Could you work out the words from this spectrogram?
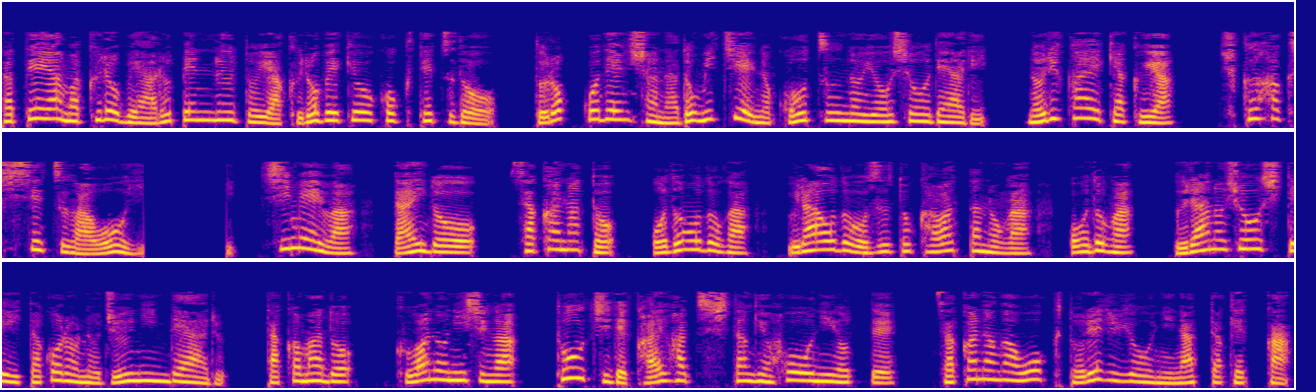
立山黒部アルペンルートや黒部峡谷鉄道、トロッコ電車など道への交通の要衝であり、乗り換え客や宿泊施設が多い。市名は、大道、魚と、おどおどが、裏おどおずと変わったのが、おどが、裏の称していた頃の住人である、高窓、桑の西が、当地で開発した漁法によって、魚が多く取れるようになった結果、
